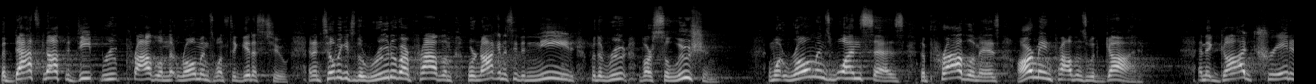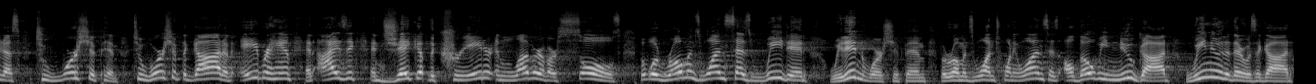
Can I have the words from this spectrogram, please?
but that's not the deep root problem that Romans wants to get us to. And until we get to the root of our problem, we're not going to see the need for the root of our solution. And what Romans 1 says, the problem is our main problem is with God and that God created us to worship Him, to worship the God of Abraham and Isaac and Jacob, the creator and lover of our souls. But what Romans 1 says we did, we didn't worship Him. But Romans 1 21 says, although we knew God, we knew that there was a God,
